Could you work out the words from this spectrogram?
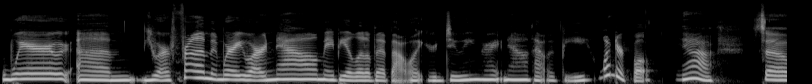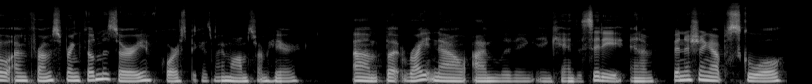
where um, you are from and where you are now, maybe a little bit about what you're doing right now, that would be wonderful. Yeah. So I'm from Springfield, Missouri, of course, because my mom's from here. Um, but right now I'm living in Kansas City and I'm finishing up school.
